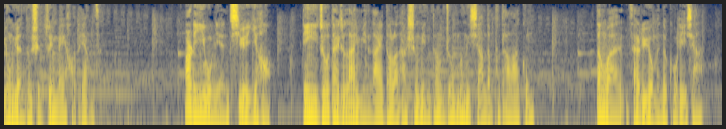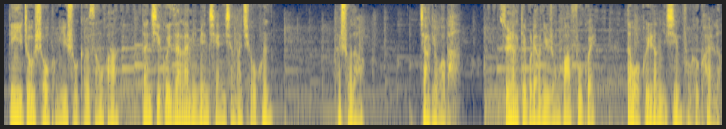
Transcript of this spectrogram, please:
永远都是最美好的样子。二零一五年七月一号，丁一周带着赖敏来到了他生命当中梦想的布达拉宫。当晚，在驴友们的鼓励下，丁一周手捧一束格桑花，单膝跪在赖敏面前向她求婚。他说道：“嫁给我吧，虽然给不了你荣华富贵。”但我会让你幸福和快乐。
